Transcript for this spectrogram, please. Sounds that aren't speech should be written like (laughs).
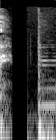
Bye.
